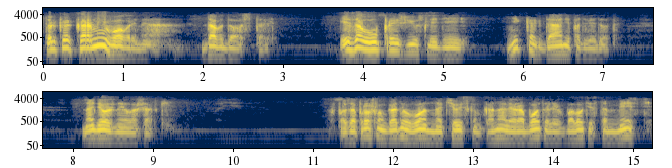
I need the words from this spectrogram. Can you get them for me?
Только корми вовремя, да вдосталь. И за упряжью следи, никогда не подведут. Надежные лошадки. В позапрошлом году вон на Чуйском канале работали в болотистом месте,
